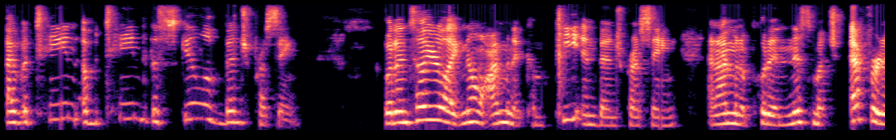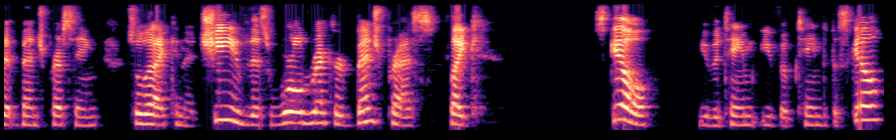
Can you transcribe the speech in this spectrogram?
I've attained obtained the skill of bench pressing. But until you're like, no, I'm going to compete in bench pressing and I'm going to put in this much effort at bench pressing so that I can achieve this world record bench press, like skill, you've attained you've obtained the skill.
